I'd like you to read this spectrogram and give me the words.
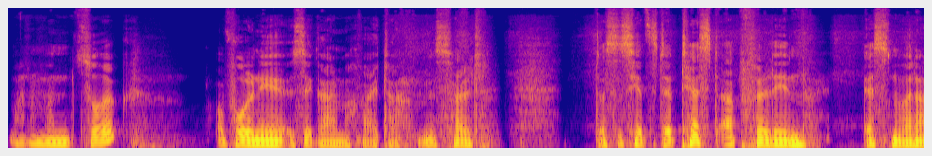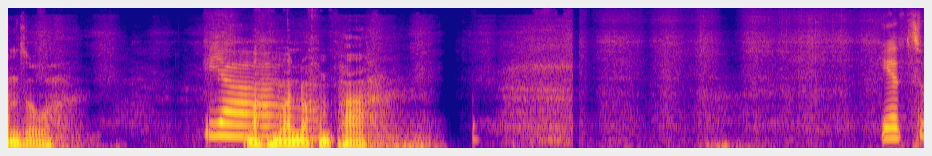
Mach nochmal zurück. Obwohl, nee, ist egal, mach weiter. Ist halt, das ist jetzt der Testapfel, den essen wir dann so. Ja. Machen wir noch ein paar. Jetzt,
